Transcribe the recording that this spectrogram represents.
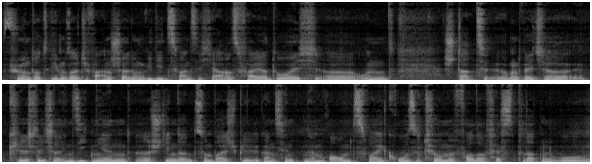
führen dort eben solche Veranstaltungen wie die 20-Jahresfeier durch äh, und statt irgendwelcher kirchlicher Insignien äh, stehen dann zum Beispiel ganz hinten im Raum zwei große Türme voller Festplatten, wo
